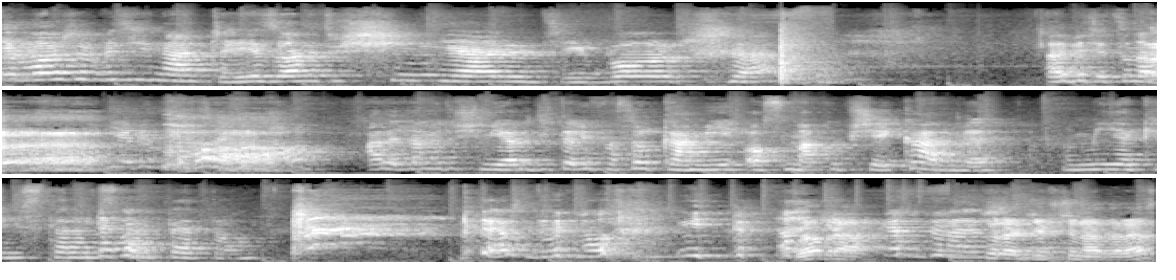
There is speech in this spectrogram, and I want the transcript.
Nie może być inaczej. Jezu, ale tu śmierdzi, Boże. Ale wiecie co, na nie wiem dlaczego, ale dla mnie to śmierdzi tymi fasolkami o smaku psiej karmy. No mi jakimś starą I taką- skarpetą. Każdy włosnik. Dobra, Każdy raz. która dziewczyna teraz?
